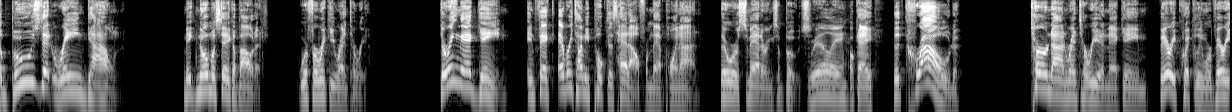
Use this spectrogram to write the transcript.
The boos that rained down, make no mistake about it, were for Ricky Renteria. During that game, in fact, every time he poked his head out from that point on, there were smatterings of boos. Really? Okay. The crowd turned on Renteria in that game very quickly and were very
